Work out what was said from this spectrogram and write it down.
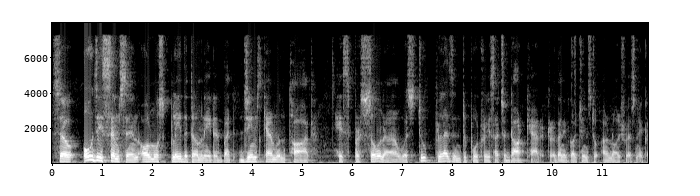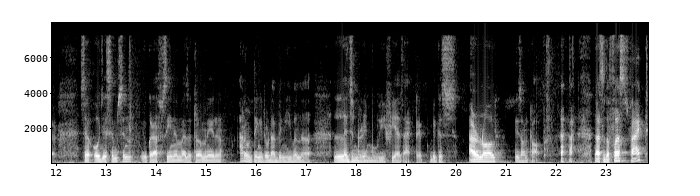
So O.J. Simpson almost played the Terminator, but James Cameron thought his persona was too pleasant to portray such a dark character. Then it got changed to Arnold Schwarzenegger. So O.J. Simpson, you could have seen him as a Terminator. I don't think it would have been even a legendary movie if he has acted because Arnold is on top. That's the first fact.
